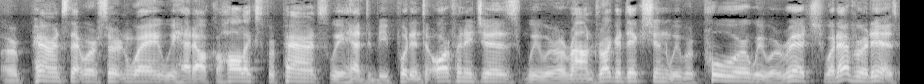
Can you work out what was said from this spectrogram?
or parents that were a certain way. We had alcoholics for parents. We had to be put into orphanages. We were around drug addiction. We were poor. We were rich. Whatever it is,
